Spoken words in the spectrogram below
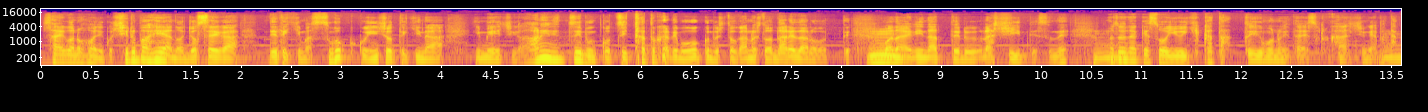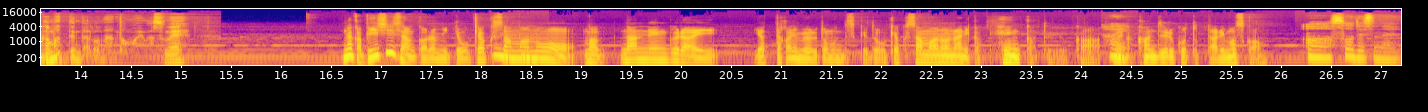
最後の方にこうシルバーヘアの女性が出てきます。すごくこう印象的なイメージが。あれに随分こうツイッターとかでも多くの人があの人は誰だろうって話題になってるらしいんですね、うん、まあ、それだけそういう生き方というものに対する関心がやっぱ高まってんだろうなと思いますね。うん、なんか BC さんから見てお客様の、うん、まあ、何年ぐらいやったかにもよると思うんですけどお客様の何か変化というか、はい、何か感じることってありますか？あそうですね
